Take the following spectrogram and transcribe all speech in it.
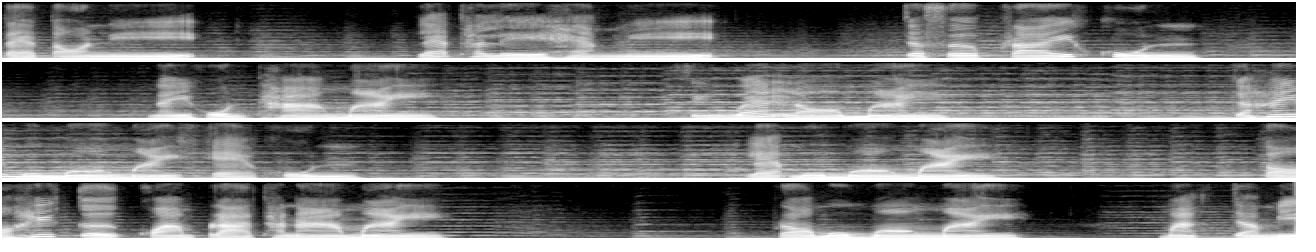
แต่ตอนนี้ และทะเลแห่งนี้ จะเซอร์ไพรส์คุณ ในหนทางใหม่ สิ่งแวดล้อมใหม่ จะให้มุมมองใหม่แก่คุณ และมุมมองใหม่ ต่อให้เกิดความปรารถนาใหม่ เพราะมุมมองใหม่ มักจะมี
